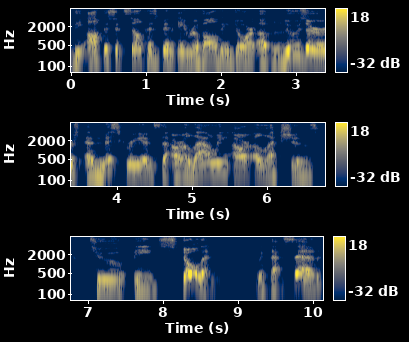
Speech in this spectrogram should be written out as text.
the office itself has been a revolving door of losers and miscreants that are allowing our elections to be stolen. With that said,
